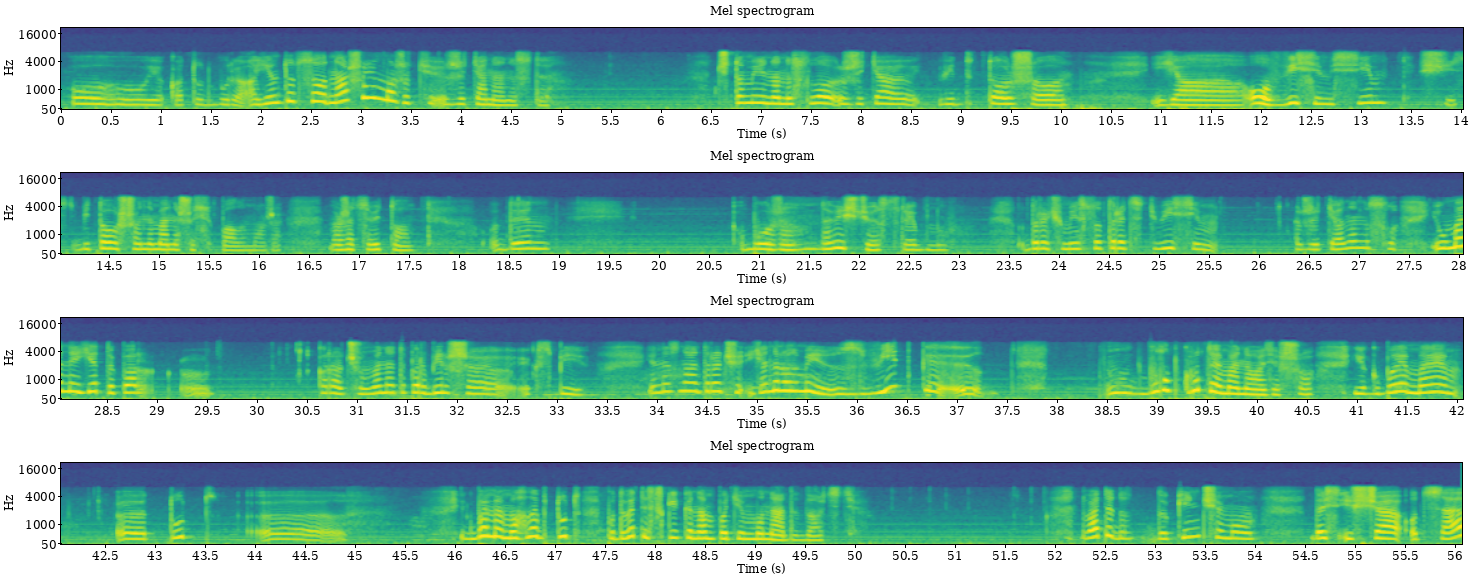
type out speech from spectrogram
Ого, яка тут буря. А їм тут все одно, що їм можуть життя нанести. Чи то мені нанесло життя від того, що я... О, 8, 7, 6. Від того, що на мене щось упало, може. Може це від того. Один. Боже, навіщо я стрибнув? До речі, мені 138 життя нанесло. І у мене є тепер. е, Коротше, у мене тепер більше XP. Я не знаю, до речі, я не розумію, звідки. е, Було б круто, я маю на увазі, що якби ми е, тут. Е, якби ми могли б тут подивитись, скільки нам потім монет дасть. Давайте до- докінчимо десь іще оце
